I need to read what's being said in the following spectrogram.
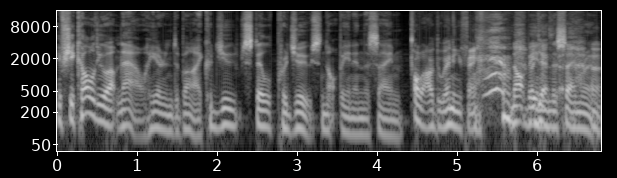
if she called you up now here in Dubai, could you still produce, not being in the same, Oh, I'll do anything. not being Yes, in the same room? uh,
